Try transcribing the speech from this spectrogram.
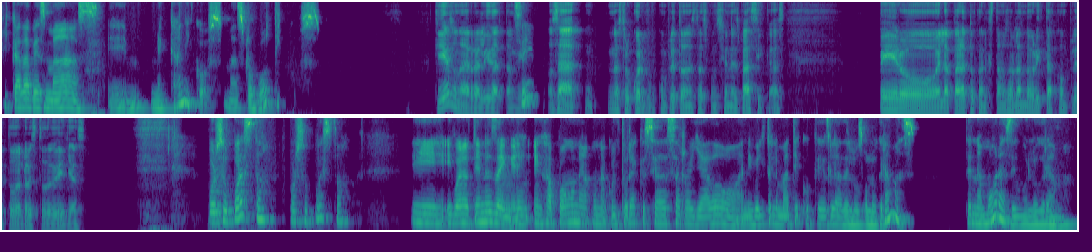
y cada vez más eh, mecánicos, más robóticos. Sí, es una realidad también. O sea, nuestro cuerpo cumple todas nuestras funciones básicas, pero el aparato con el que estamos hablando ahorita cumple todo el resto de ellas. Por supuesto, por supuesto. Y, bueno, tienes en, Japón una, cultura que se ha desarrollado a nivel telemático que es la de los hologramas. Te enamoras de un holograma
